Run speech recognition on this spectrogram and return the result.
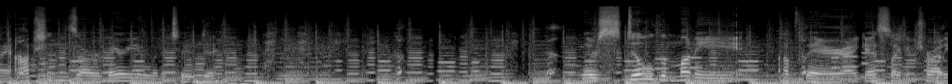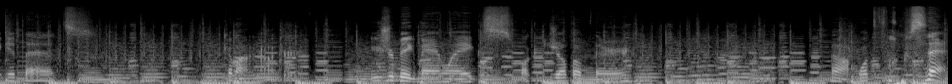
my options are very limited. There's still the money up there. I guess I can try to get that. Come on, Conker. Use your big man legs. Fucking jump up there. Oh, what the fuck was that?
